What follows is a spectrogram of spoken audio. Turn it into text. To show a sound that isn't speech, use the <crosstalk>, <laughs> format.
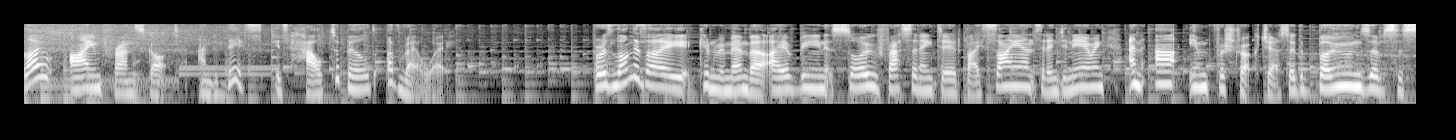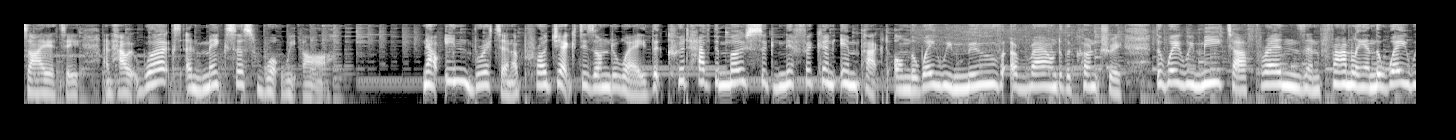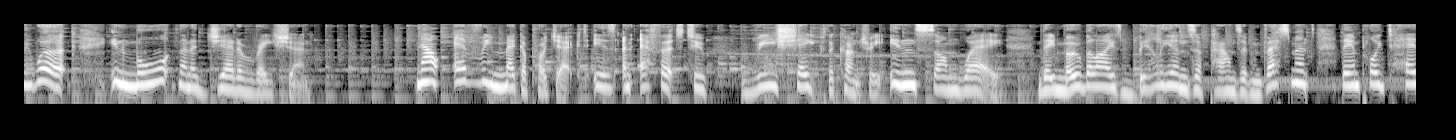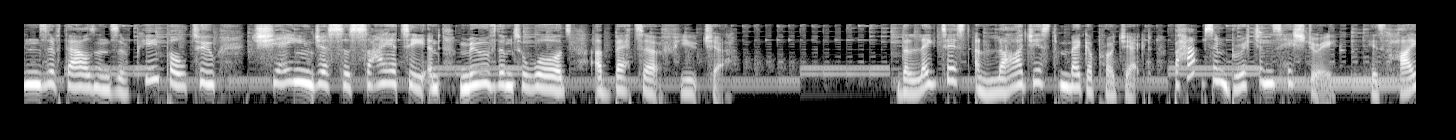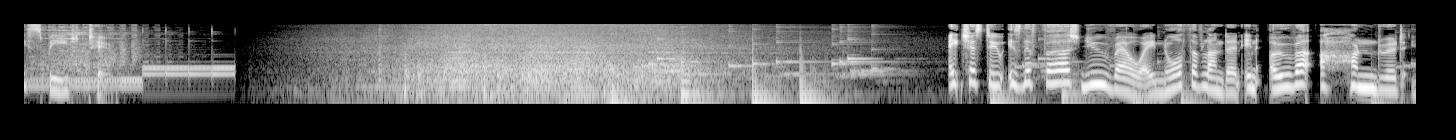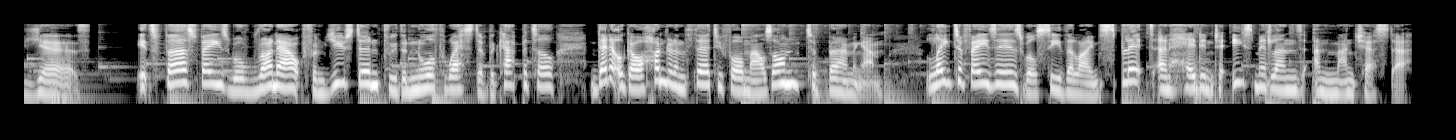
Hello, I'm Fran Scott, and this is How to Build a Railway. For as long as I can remember, I have been so fascinated by science and engineering and our infrastructure, so the bones of society and how it works and makes us what we are. Now, in Britain, a project is underway that could have the most significant impact on the way we move around the country, the way we meet our friends and family, and the way we work in more than a generation. Now, every mega project is an effort to reshape the country in some way. They mobilise billions of pounds of investment, they employ tens of thousands of people to change a society and move them towards a better future. The latest and largest mega project, perhaps in Britain's history, is High Speed 2. HS2 is the first new railway north of London in over a hundred years. Its first phase will run out from Euston through the northwest of the capital, then it'll go 134 miles on to Birmingham. Later phases will see the line split and head into East Midlands and Manchester.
